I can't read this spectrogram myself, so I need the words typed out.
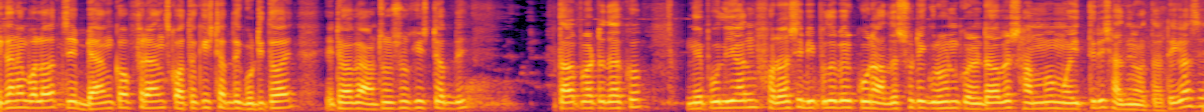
এখানে বলা হচ্ছে ব্যাঙ্ক অফ ফ্রান্স কত খ্রিস্টাব্দে গঠিত হয়? এটা হবে আঠেরোশো খ্রিস্টাব্দে। তারপরটা দেখো, নেপোলিয়ান ফরাসি বিপ্লবের কোন আদর্শটি গ্রহণ করেন? এটা হবে সাম্য মৈত্রী স্বাধীনতা, ঠিক আছে?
